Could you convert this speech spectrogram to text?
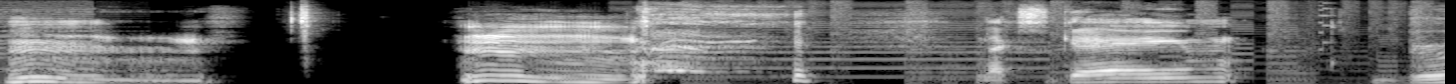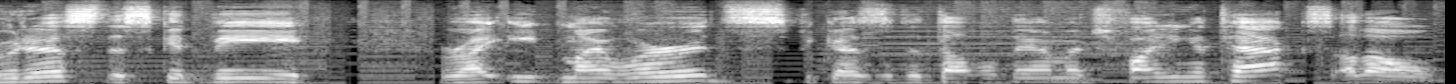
hmm. Hmm. Next game, Brutus. This could be where I eat my words because of the double damage fighting attacks, although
